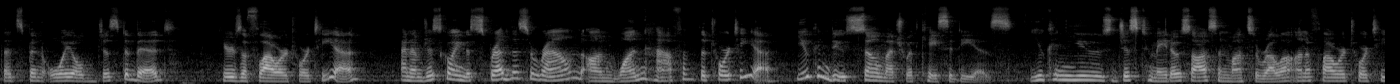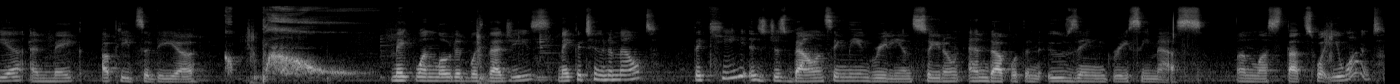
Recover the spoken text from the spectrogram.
that's been oiled just a bit. Here's a flour tortilla. And I'm just going to spread this around on one half of the tortilla. You can do so much with quesadillas. You can use just tomato sauce and mozzarella on a flour tortilla and make a pizzadilla. Make one loaded with veggies, make a tuna melt. The key is just balancing the ingredients so you don't end up with an oozing, greasy mess, unless that's what you want.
